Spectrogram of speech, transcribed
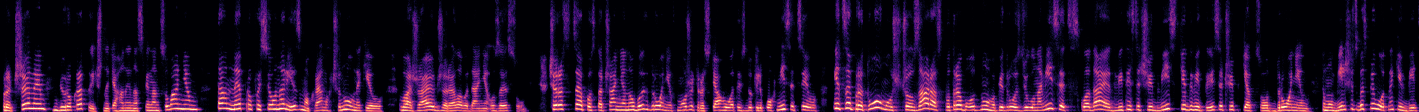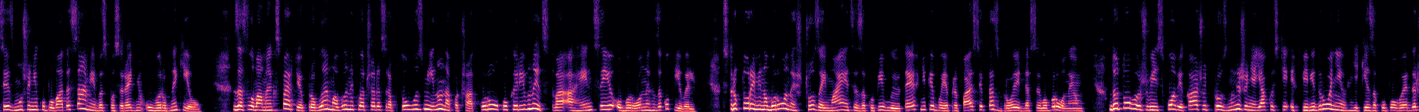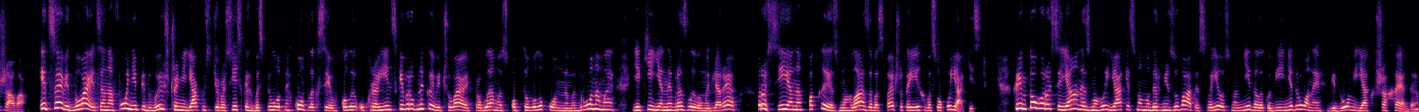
Причини бюрократична тяганина з фінансуванням та непрофесіоналізм окремих чиновників, вважають джерела видання ОЗСУ. Через це постачання нових дронів можуть розтягуватись до кількох місяців, і це при тому, що зараз потреба одного підрозділу на місяць складає 2200-2500 дронів. Тому більшість безпілотників бійці змушені купувати самі безпосередньо у виробників. За словами експертів, проблема виникла через раптову зміну на початку року керівництва Агенції оборонних закупівель. Структури Міноборони, що займається закупівлею техніки, боєприпасів та зброї для сил оборони. До того ж, військові кажуть про зниження якості FPV-дронів, які закуповує держава, і це відбувається на фоні підвищення якості російських безпілотних комплексів, коли українські виробники відчувають проблеми з оптоволоконними дронами, які є невразливими для РЕП. Росія навпаки змогла забезпечити їх високу якість. Крім того, росіяни змогли якісно модернізувати свої основні далекобійні дрони, відомі як шахеди.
